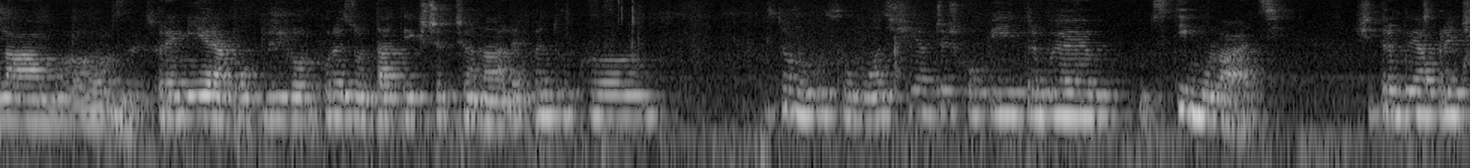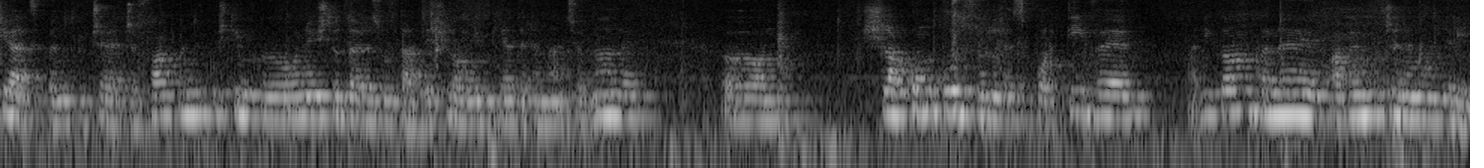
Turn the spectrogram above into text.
la premierea copiilor cu rezultate excepționale, pentru că este un lucru frumos și acești copii trebuie stimulați și trebuie apreciați pentru ceea ce fac, pentru că știm că Oneștiul dă rezultate și la Olimpiadele Naționale, uh, și la concursurile sportive, adică încă ne avem cu ce ne mândri.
